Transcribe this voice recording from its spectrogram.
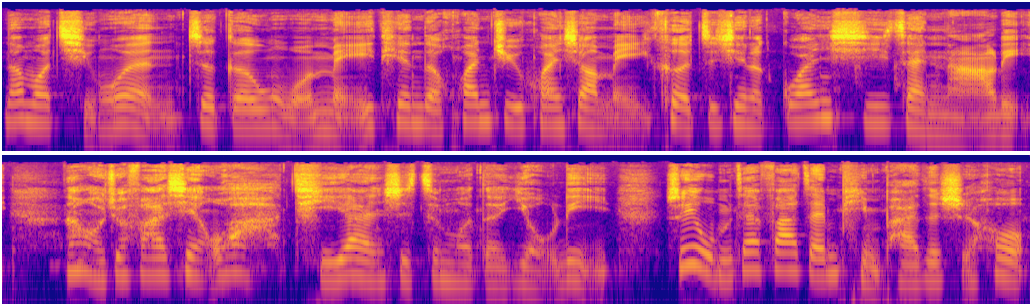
那么，请问这跟我们每一天的欢聚欢笑每一刻之间的关系在哪里？那我就发现，哇，提案是这么的有力。所以我们在发展品牌的时候，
